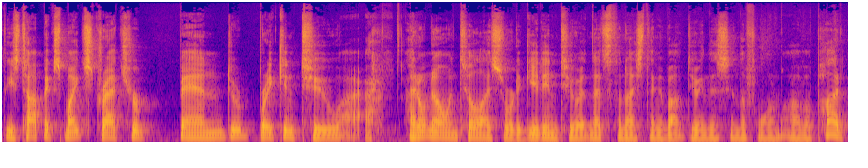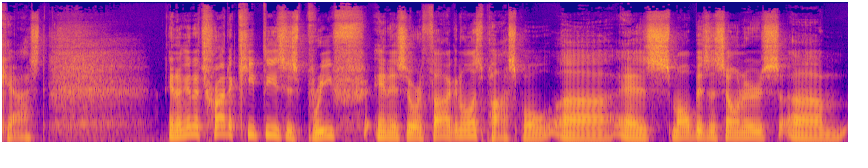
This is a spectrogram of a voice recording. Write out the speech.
These topics might stretch or bend or break in two. I, I don't know until I sort of get into it. And that's the nice thing about doing this in the form of a podcast. And I'm going to try to keep these as brief and as orthogonal as possible. Uh, as small business owners, um,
